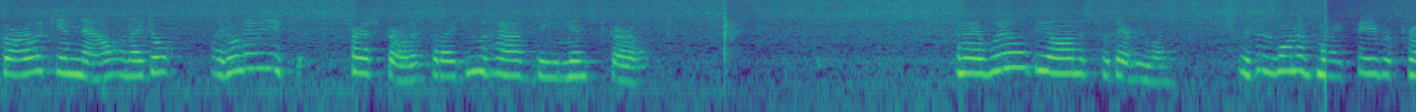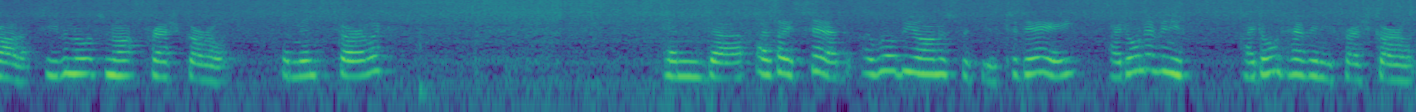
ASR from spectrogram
garlic in now, and I don't, I don't have any fresh garlic, but I do have the minced garlic. And I will be honest with everyone. This is one of my favorite products, even though it's not fresh garlic. The minced garlic. And uh, as I said, I will be honest with you. Today, I don't have any, I don't have any fresh garlic,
